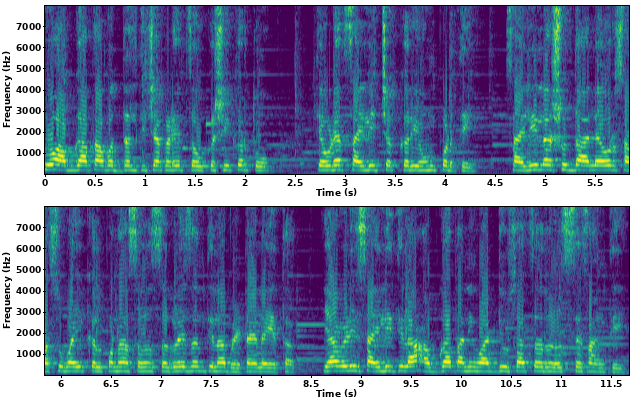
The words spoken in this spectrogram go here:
तो अपघाताबद्दल तिच्याकडे चौकशी करतो तेवढ्यात सायली चक्कर येऊन पडते. सायलीला शुद्ध आल्यावर सासूबाई कल्पनासह सगळेजण तिला भेटायला येतात. यावेळी सायली तिला अपघात आणि वाढदिवसाचं रहस्य सांगते.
